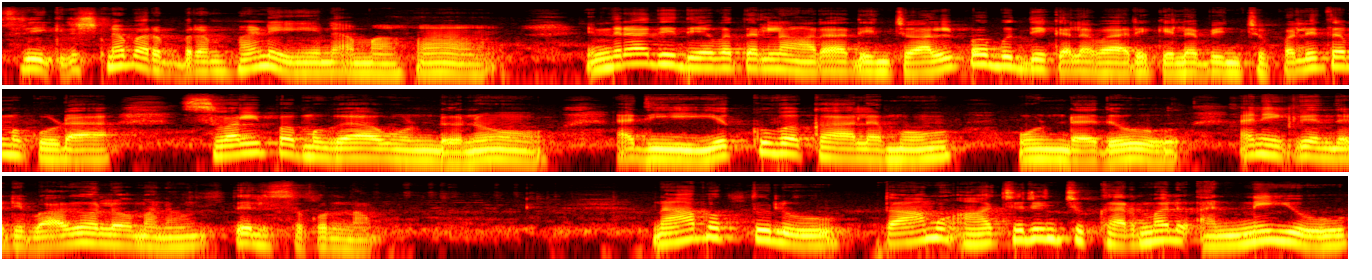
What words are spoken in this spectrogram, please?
శ్రీకృష్ణ పరబ్రహ్మణే నమ. ఇంద్రాది దేవతలను ఆరాధించు అల్పబుద్ధి కలవారికి లభించు ఫలితము కూడా స్వల్పముగా ఉండును. అది ఎక్కువ కాలము ఉండదు అని క్రిందటి భాగంలో మనం తెలుసుకున్నాం. నా భక్తులు తాము ఆచరించు కర్మలు అన్నీయు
